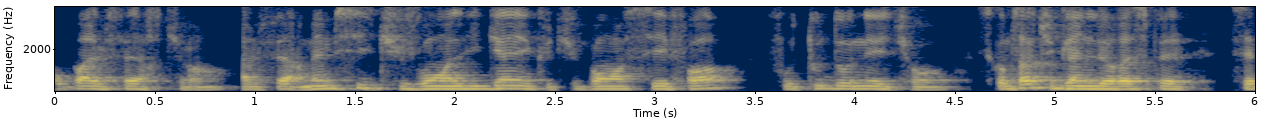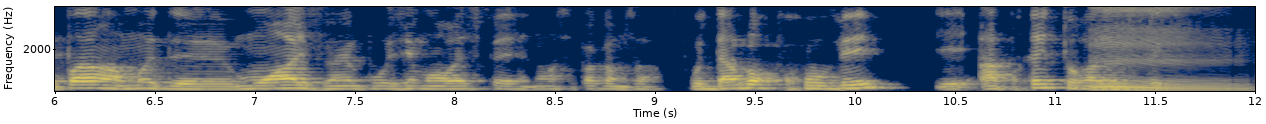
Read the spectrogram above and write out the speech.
Faut pas le faire, tu vois. Pas le faire. Même si tu joues en Ligue 1 et que tu vas en CFA, faut tout donner, tu vois. C'est comme ça que tu gagnes le respect. C'est pas en mode, euh, moi, je vais imposer mon respect. Non, c'est pas comme ça. Faut d'abord prouver et après, tu auras le respect. Hmm.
